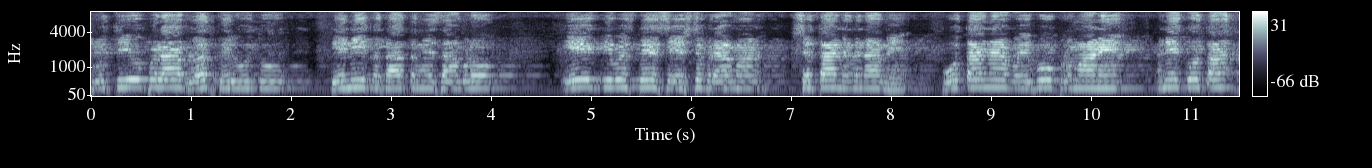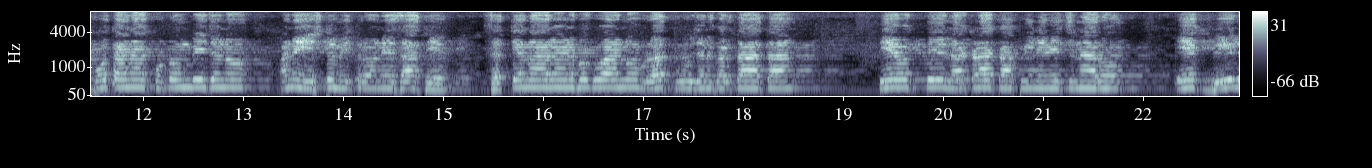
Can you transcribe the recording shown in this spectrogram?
પૃથ્વી ઉપર આ વ્રત કર્યું હતું, તેની કથા તમે સાંભળો. એક દિવસ તે શ્રેષ્ઠ બ્રાહ્મણ શતાનંદ નામે પોતાના વૈભવ પ્રમાણે અને પોતાના કુટુંબીજનો અને ઇષ્ટ મિત્રોને સાથે સત્યનારાયણ ભગવાનનું વ્રત પૂજન કરતા હતા. તે વખતે લાકડા કાપીને વેચનારો એક ભીલ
